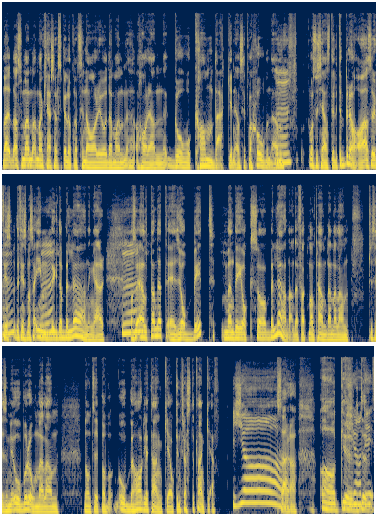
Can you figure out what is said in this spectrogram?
det. alltså, man, man, kanske spelar upp något scenario där man har en go comeback i den situationen. Mm. Och så känns det lite bra. Alltså, det, finns, mm. det finns massa inbyggda mm. belöningar. Mm. Alltså, ältandet är jobbigt, men det är också belönande för att man pendlar mellan, precis som i oro, mellan någon typ av obehaglig tanke och en tröstetanke. Ja! Så här, åh gud, ja, det...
